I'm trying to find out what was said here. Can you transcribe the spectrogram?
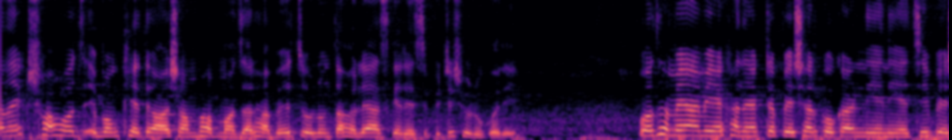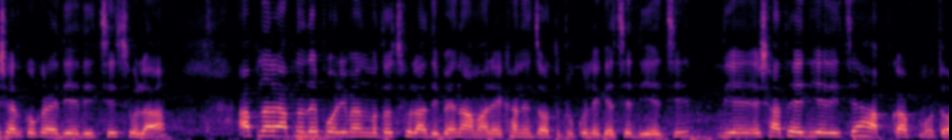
অনেক সহজ এবং খেতে অসম্ভব মজার হবে। চলুন তাহলে আজকের রেসিপিটি শুরু করি। প্রথমে আমি এখানে একটা প্রেশার কুকার নিয়ে নিয়েছি। প্রেশার কুকারে দিয়ে দিচ্ছি চুলা। আপনারা আপনাদের পরিমাণ মতো চুলা দিবেন। আমার এখানে যতটুকু লেগেছে দিয়েছি। দিয়ে, সাথে দিয়ে দিচ্ছে হাফ কাপ মতো।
